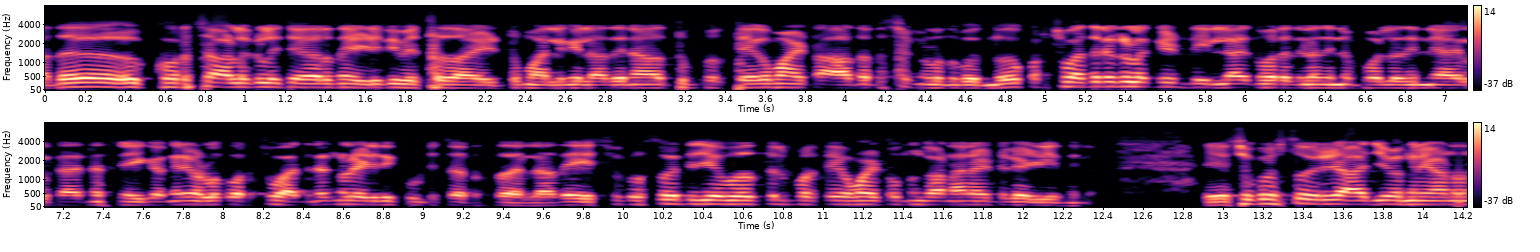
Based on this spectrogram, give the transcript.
അത് കുറച്ച് ആളുകൾ ചേർന്ന് എഴുതി വെച്ചതായിട്ടും അല്ലെങ്കിൽ അതിനകത്ത് പ്രത്യേകമായിട്ട് ആദർശങ്ങളൊന്നും എന്തോ കുറച്ച് വചനങ്ങളൊക്കെ ഉണ്ട്. ഇല്ല എന്ന് പറയുന്നില്ല നിന്നെ പോലെ നിന്നെ അയൽക്കാരനെ സ്നേഹിക്കുക അങ്ങനെയുള്ള കുറച്ച് വചനങ്ങൾ എഴുതി കൂട്ടിച്ചേർത്തതല്ല അത് യേശുക്രിസ്തുവിന്റെ ജീവിതത്തിൽ പ്രത്യേകമായിട്ടൊന്നും കാണാനായിട്ട് കഴിയുന്നില്ല. യേശുക്രിസ്തു യേശുക്രിസ്തു ഒരു രാജ്യം എങ്ങനെയാണ്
